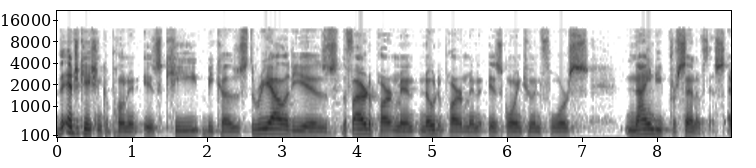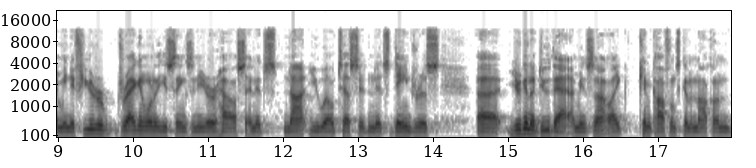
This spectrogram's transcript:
the education component is key because the reality is the fire department, no department is going to enforce 90% of this. I mean, if you're dragging one of these things into your house and it's not UL tested and it's dangerous, uh, you're going to do that. I mean, it's not like Ken Cofflin's going to knock on,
